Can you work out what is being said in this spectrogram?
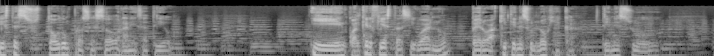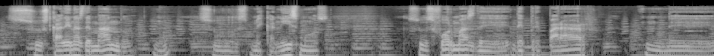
Fiesta es todo un proceso organizativo. Y en cualquier fiesta es igual, ¿no? Pero aquí tiene su lógica, tiene su, sus cadenas de mando, sus mecanismos, sus formas de, preparar, de,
